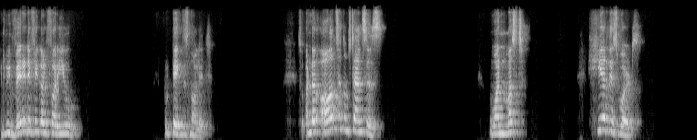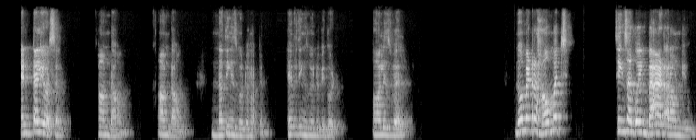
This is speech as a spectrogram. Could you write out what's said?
it will be very difficult for you to take this knowledge. So, under all circumstances, one must hear these words and tell yourself, calm down, calm down. Nothing is going to happen. Everything is going to be good. All is well. No matter how much things are going bad around you,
